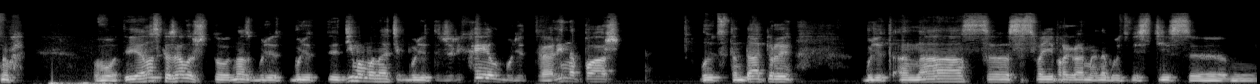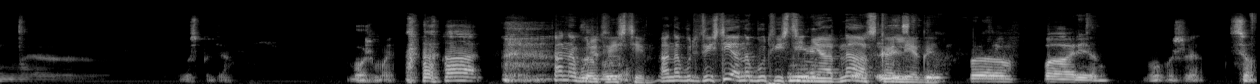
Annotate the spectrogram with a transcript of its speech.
Ну, вот. И она сказала, что у нас будет, будет Дима Монатик, будет Джерри Хейл, будет Алина Паш, будут стендаперы, будет она с, со своей программой, она будет вести с... Э, господи, боже мой. Она будет Забыл. вести. Она будет вести, она будет вести Нет, не одна, а с коллегой. В паре. Ну, уже. Все.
